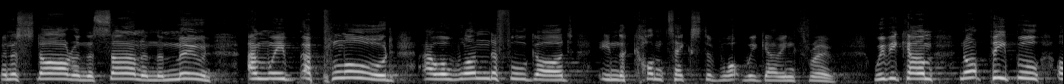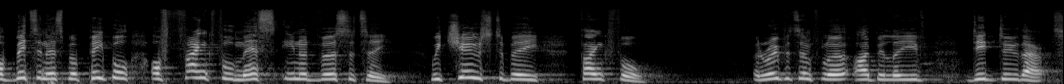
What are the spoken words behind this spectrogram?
and a star and the sun and the moon, and we applaud our wonderful God in the context of what we're going through. We become not people of bitterness, but people of thankfulness in adversity. We choose to be thankful. And Rupert and Fleur, I believe, did do that.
